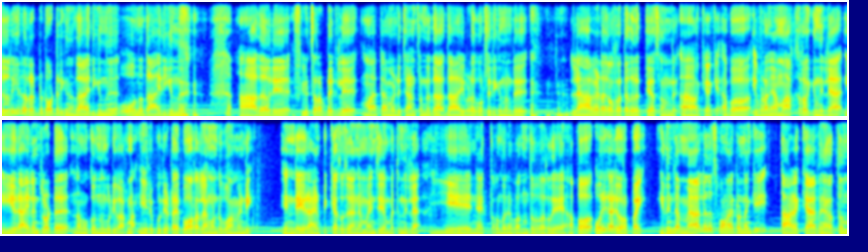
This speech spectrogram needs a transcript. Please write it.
ചെറിയൊരു റെഡ് ഡോട്ട് ഇരിക്കുന്നത് ഇതായിരിക്കുന്നു ഒന്ന് ഇതായിരിക്കുന്നു ആ അത് അവർ ഫ്യൂച്ചർ അപ്ഡേറ്റിൽ മാറ്റാൻ വേണ്ടി ചാൻസ് ഉണ്ട്. ദാ- ഇവിടെ കുറച്ചിരിക്കുന്നുണ്ട്. ലാവയുടെ കളറായിട്ട് അത് വ്യത്യാസമുണ്ട്. ആ ഓക്കെ ഓക്കെ അപ്പോൾ ഇവിടെ ഞാൻ മാർക്കർ വയ്ക്കുന്നില്ല ഈ ഒരു ഐലൻഡിലോട്ട് നമുക്കൊന്നും കൂടി വരണം. ഈ ഒരു പുതിയ ടൈപ്പ് ഓറെല്ലാം കൊണ്ടുപോകാൻ വേണ്ടി. എന്റെ ഒരു അയൺ പിക്കാസ് ഞാൻ മൈൻഡ് ചെയ്യാൻ പറ്റുന്നില്ല. ഏ ഞാൻ ഇത്ര ദൂരം വന്നത് വെറുതെ അപ്പോൾ ഒരു കാര്യം ഉറപ്പായി. ഇതിന്റെ സ്പോൺ ആയിട്ടുണ്ടെങ്കിൽ താഴെ ക്യാബിനകത്തും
